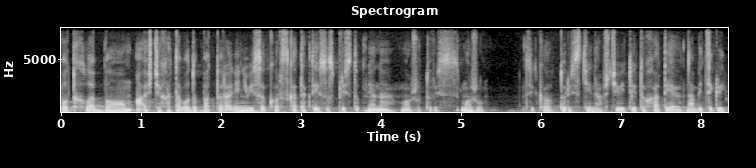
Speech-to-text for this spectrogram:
pod chlebom a ešte chata vodopad, ktorá je nevysokohorská, tak tie sú sprístupnené. Môžu, turist, môžu cykloturisti navštíviť tieto chaty na bicykli.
